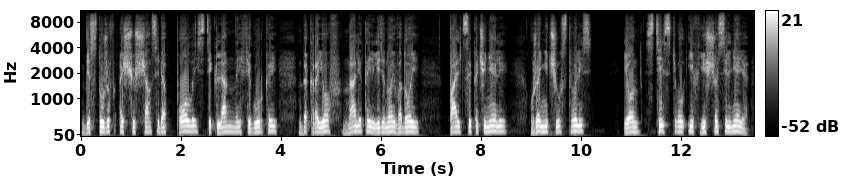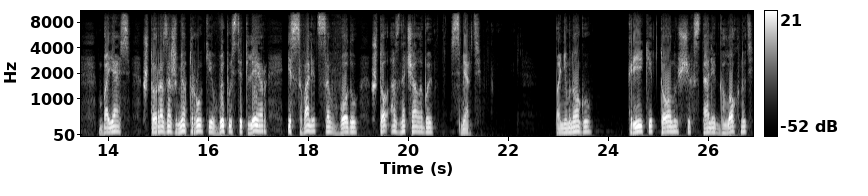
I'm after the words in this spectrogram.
Бестужев ощущал себя полой стеклянной фигуркой, до краев налитой ледяной водой, пальцы коченели, уже не чувствовались, и он стискивал их еще сильнее, боясь, что разожмет руки, выпустит леер и свалится в воду, что означало бы смерть. Понемногу крики тонущих стали глохнуть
